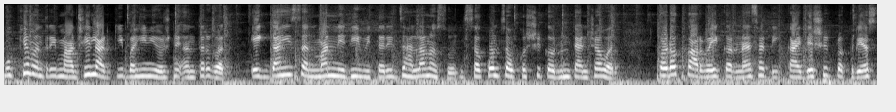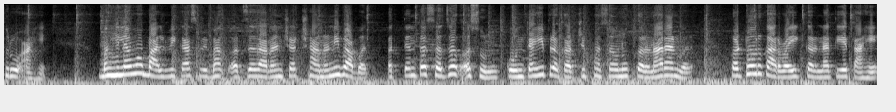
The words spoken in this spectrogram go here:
मुख्यमंत्री माझी लाडकी बहीण योजनेअंतर्गत एकदाही सन्मान निधी वितरित झाला नसून सखोल चौकशी करून त्यांच्यावर कडक कारवाई करण्यासाठी कायदेशीर प्रक्रिया सुरू आहे. महिला व बालविकास विभाग अर्जदारांच्या छाननीबाबत अत्यंत सजग असून कोणत्याही प्रकारची फसवणूक करणाऱ्यांवर कठोर कारवाई करण्यात येत आहे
